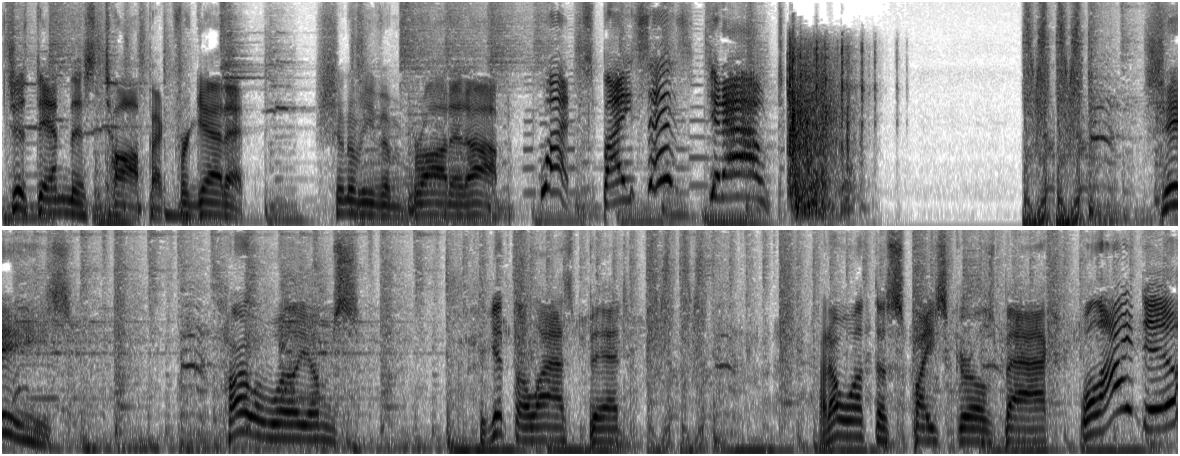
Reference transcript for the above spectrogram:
Just end this topic. Forget it. Shouldn't have even brought it up. What, spices? Get out! Jeez. Harland Williams. Forget the last bit. I don't want the Spice Girls back. Well, I do.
